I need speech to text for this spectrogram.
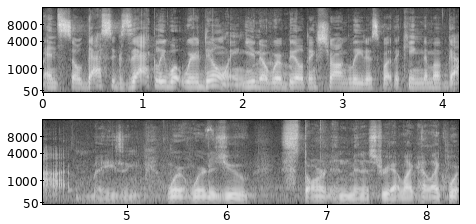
And so that's exactly what we're doing. You know, we're building strong leaders for the kingdom of God. Amazing. Where, where did you start in ministry at? Like, like where,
